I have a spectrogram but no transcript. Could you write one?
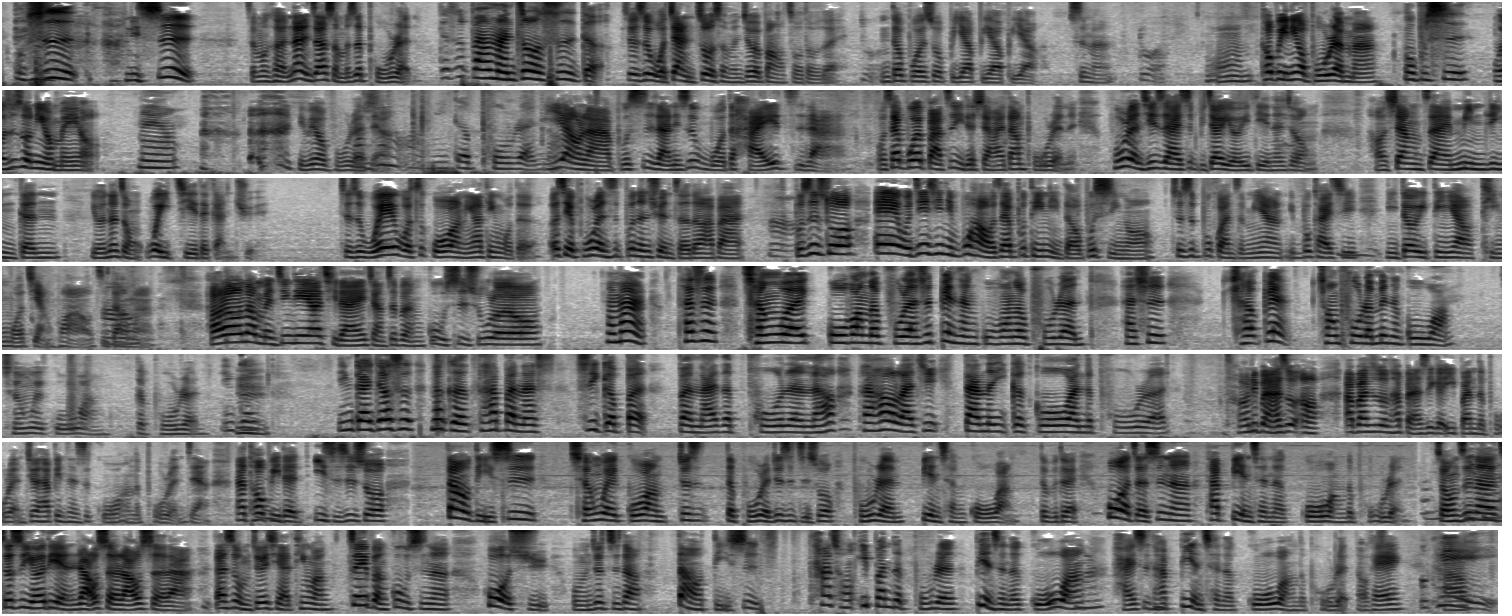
不是，你是？怎么可能？那你知道什么是仆人？就是帮忙做事的。就是我叫你做什么，你就会帮我做，对不对？你都不会说不要不要不要，是吗？对。嗯，Toby，你有仆人吗？我不是，我是说你有没有？没有。你没有仆人是呀？你的仆人、不要啦，不是啦，你是我的孩子啦，我才不会把自己的小孩当仆人呢、仆人其实还是比较有一点那种，好像在命令跟有那种未接的感觉，就是喂，我是国王，你要听我的，而且仆人是不能选择的阿，班。不是说，哎、我今天心情不好，我才不听你的、哦，不行哦。就是不管怎么样，你不开心，你都一定要听我讲话哦，知道吗？好了，那我们今天要起来讲这本故事书了哟。妈妈，他是成为国王的仆人，是变成国王的仆人，还是成变从仆人变成国王？成为国王的仆人，应该、嗯，应该就是那个他本来是是一个本本来的仆人，然后他后来去当了一个国王的仆人。哦，你本来说哦，阿班是说他本来是一个一般的仆人，结果他变成是国王的仆人这样。那 Toby 的意思是说，到底是成为国王就是的仆人，就是指说仆人变成国王，对不对？或者是呢，他变成了国王的仆人。总之呢，就是有点饶舌饶舌啦。但是我们就一起来听完这一本故事呢，或许我们就知道到底是他从一般的仆人变成了国王，还是他变成了国王的仆人？OK，好 OK，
